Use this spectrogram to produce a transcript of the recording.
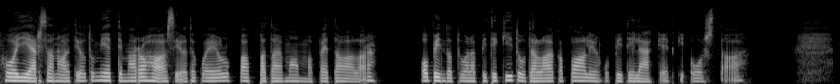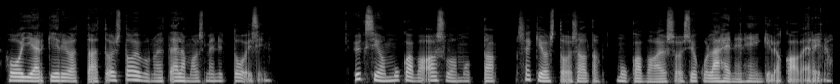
HJR sanoi, että joutui miettimään raha-asioita, kun ei ollut pappa tai mamma petaalara. Opintotuolla piti kitutella aika paljon, kun piti lääkkeetkin ostaa. HJR kirjoittaa, että olisi toivonut, että elämä olisi mennyt toisin. Yksi on mukava asua, mutta sekin olisi toisaalta mukavaa, jos olisi joku läheinen henkilö kaverina.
